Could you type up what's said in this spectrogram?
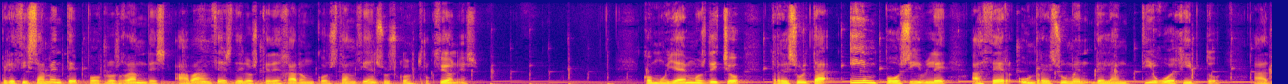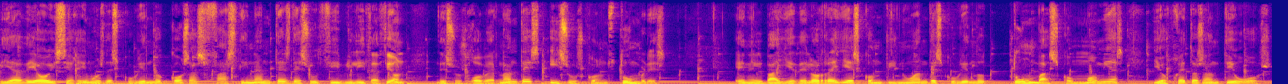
precisamente por los grandes avances de los que dejaron constancia en sus construcciones. Como ya hemos dicho, resulta imposible hacer un resumen del antiguo Egipto, a día de hoy seguimos descubriendo cosas fascinantes de su civilización, de sus gobernantes y sus costumbres. En el Valle de los Reyes continúan descubriendo tumbas con momias y objetos antiguos.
